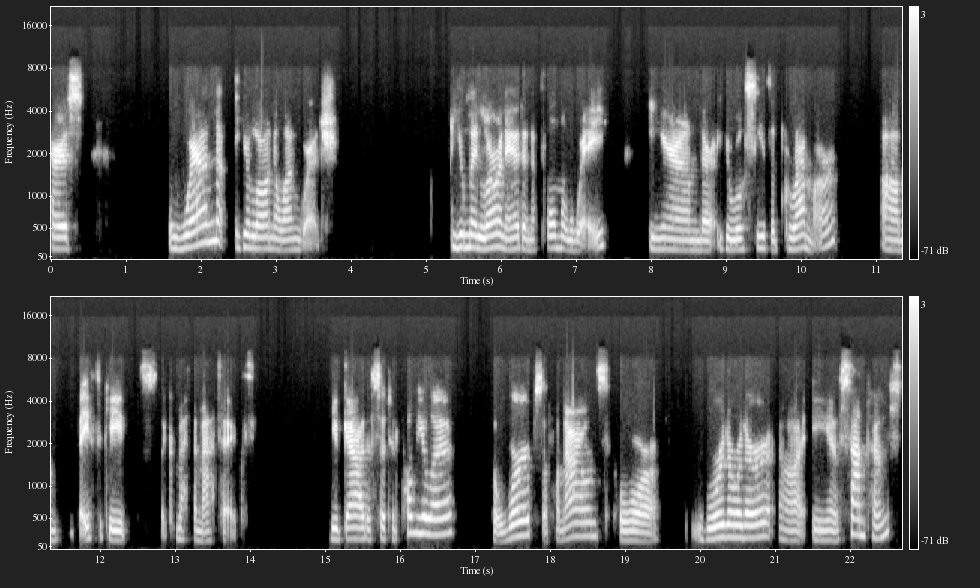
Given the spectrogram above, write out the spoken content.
because when you learn a language, you may learn it in a formal way, and you will see that grammar, um, basically, it's like mathematics. You get a certain formula for verbs or for nouns, for word order uh, in a sentence,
